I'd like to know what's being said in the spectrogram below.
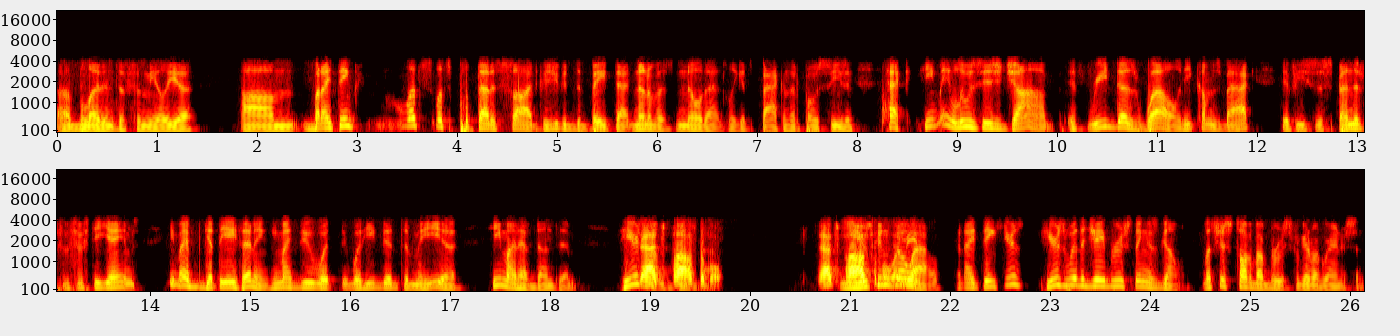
uh, bled into Familia. Um, but I think let's let's put that aside because you could debate that. None of us know that until he gets back into the postseason. Heck, he may lose his job if Reed does well and he comes back if he's suspended for 50 games, he might get the eighth inning. He might do what what he did to Mejia. He might have done to him. Here's That's possible. That's possible. You can go I mean, out, and I think here's here's where the Jay Bruce thing is going. Let's just talk about Bruce. Forget about Granderson.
